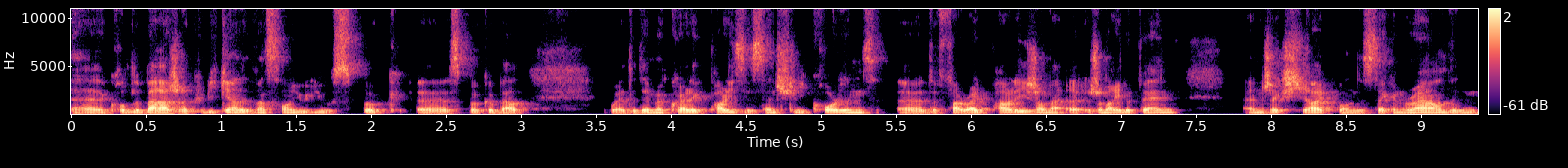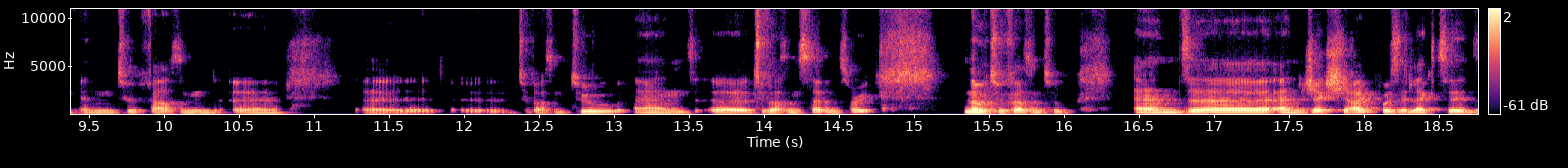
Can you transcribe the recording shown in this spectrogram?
uh, called the barrage républicain that Vincent you, you spoke uh, spoke about, where the Democratic parties essentially cordoned uh, the far right party, Jean-Marie Jean Le Pen and Jacques Chirac won the second round in, in 2000, uh, uh, 2002 and uh, 2007, sorry. No, 2002. And, and Jacques Chirac was elected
